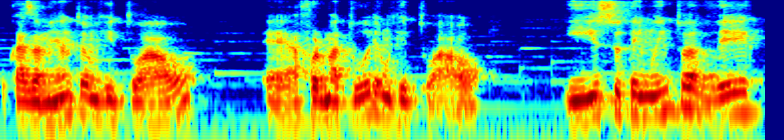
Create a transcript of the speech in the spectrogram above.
o casamento é um ritual, é, a formatura é um ritual, e isso tem muito a ver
